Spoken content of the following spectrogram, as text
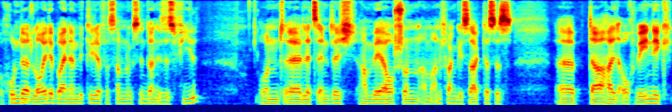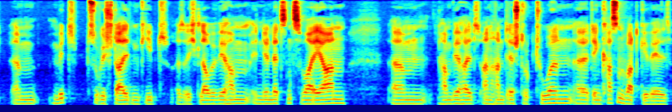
100 Leute bei einer Mitgliederversammlung sind, dann ist es viel. Und äh, letztendlich haben wir ja auch schon am Anfang gesagt, dass es äh, da halt auch wenig ähm, mitzugestalten gibt. Also ich glaube, wir haben in den letzten zwei Jahren ähm, haben wir halt anhand der Strukturen äh, den Kassenwart gewählt.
